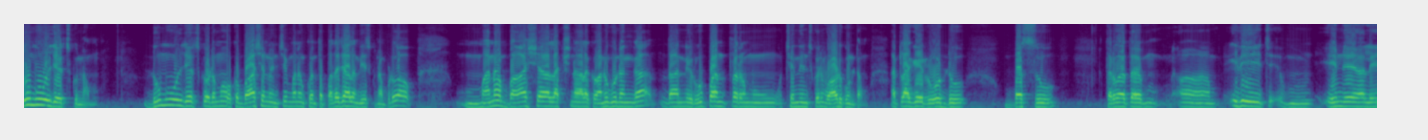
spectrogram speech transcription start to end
డూమూవులు చేర్చుకున్నాము డూమూవులు చేర్చుకోవడము ఒక భాష నుంచి మనం కొంత పదజాలం తీసుకున్నప్పుడు మన భాష లక్షణాలకు అనుగుణంగా దాన్ని రూపాంతరము చెందించుకొని వాడుకుంటాం. అట్లాగే రోడ్డు బస్సు తర్వాత ఇది ఏం చేయాలి?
